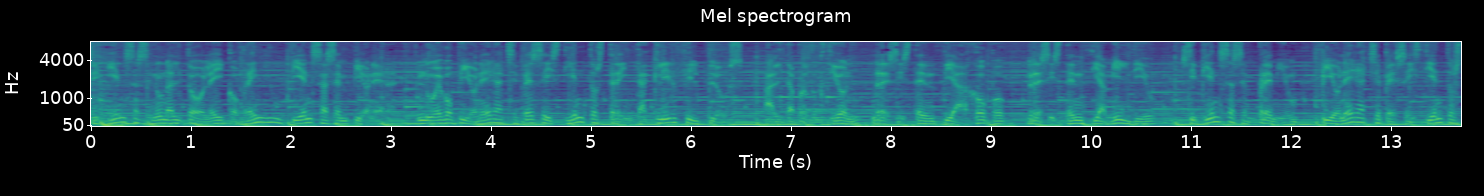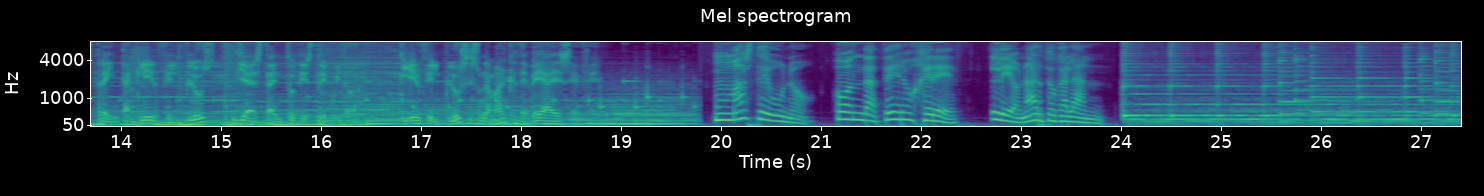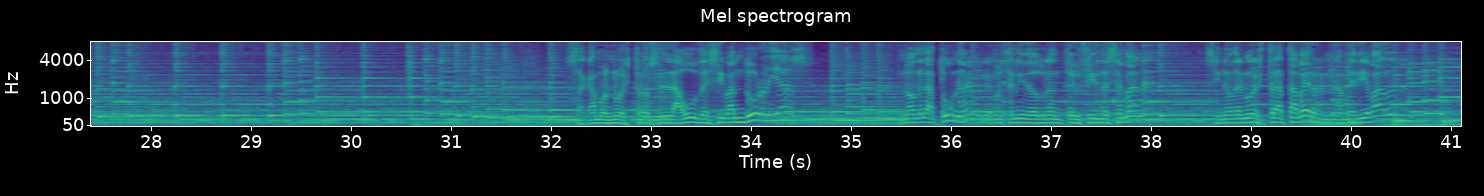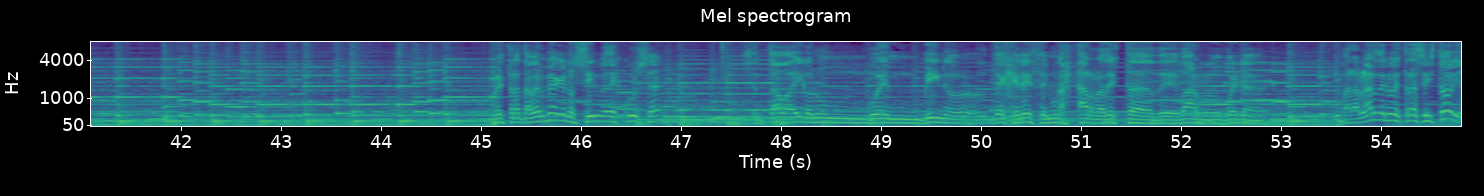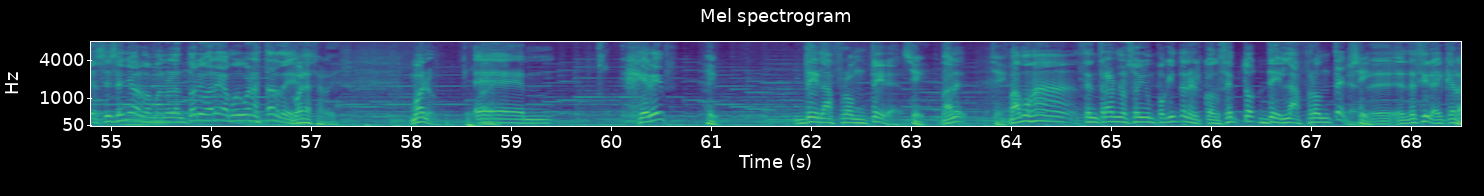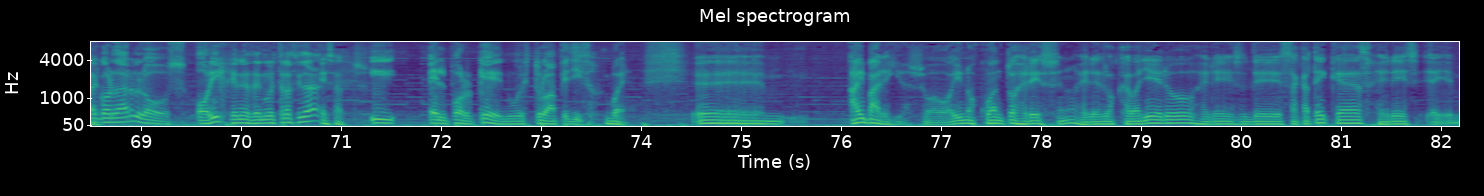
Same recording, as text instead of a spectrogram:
Si piensas en un alto oleico premium, piensas en Pioneer. Nuevo Pioneer HP 630 Clearfield Plus. Alta producción, resistencia a jopo, resistencia a mildew. Si piensas en premium, Pioneer HP 630 Clearfield Plus ya está en tu distribuidor. Clearfield Plus es una marca de BASF. Más de uno. Honda Cero Jerez. Leonardo Galán. Sacamos nuestros laúdes y bandurrias, no de la tuna que hemos tenido durante el fin de semana, sino de nuestra taberna medieval. Nuestra taberna que nos sirve de excusa, sentado ahí con un buen vino de Jerez en una jarra de esta de barro buena, para hablar de nuestras historias. Sí, señor, don Manuel Antonio Barea, muy buenas tardes. Buenas tardes. Bueno, eh, Jerez de la frontera. Sí. ¿Vale? Vamos a centrarnos hoy un poquito en el concepto de la frontera. Sí. Eh, es decir, hay que recordar los orígenes de nuestra ciudad. Exacto. Y el porqué nuestro apellido. Bueno, eh, hay varios, o hay unos cuantos Jerez, ¿no? Jerez de los Caballeros, Jerez de Zacatecas, Jerez, eh,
